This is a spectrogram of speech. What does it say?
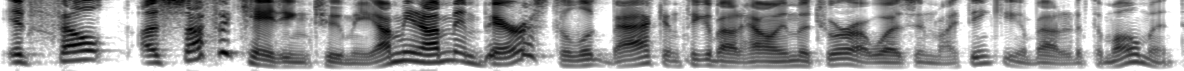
it felt uh, suffocating to me. I mean, I'm embarrassed to look back and think about how immature I was in my thinking about it at the moment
